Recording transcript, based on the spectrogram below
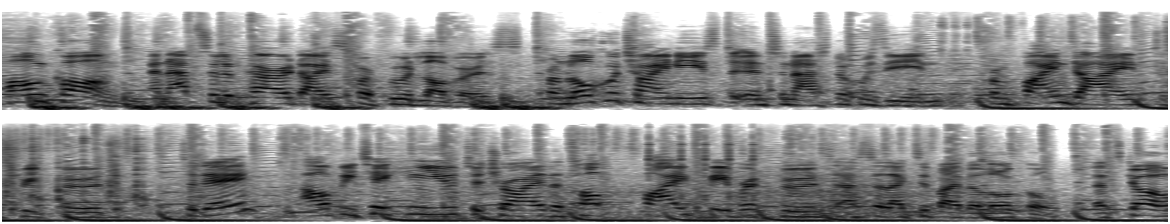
Hong Kong, an absolute paradise for food lovers. From local Chinese to international cuisine, from fine dine to street foods. Today, I'll be taking you to try the top five favorite foods as selected by the local. Let's go.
